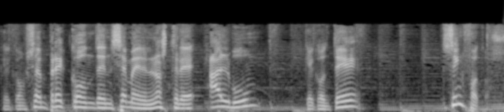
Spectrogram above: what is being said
que com sempre condensem en el nostre àlbum, que conté 5 fotos.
